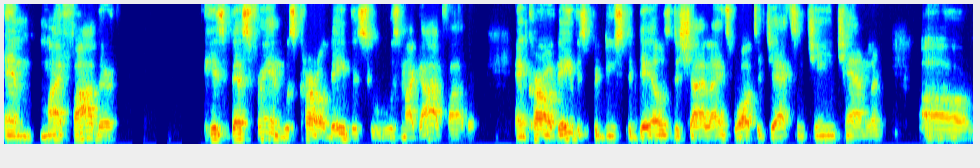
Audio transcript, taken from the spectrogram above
And my father, his best friend was Carl Davis, who was my godfather. And Carl Davis produced the Dells, the Chi-Lites, Walter Jackson, Gene Chandler, um,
